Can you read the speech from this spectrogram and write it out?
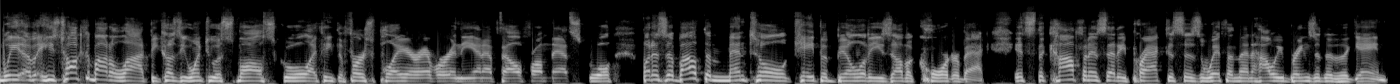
We uh, he's talked about a lot because he went to a small school. I think the first player ever in the NFL from that school. But it's about the mental capabilities of a quarterback. It's the confidence that he practices with, and then how he brings it into the game.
